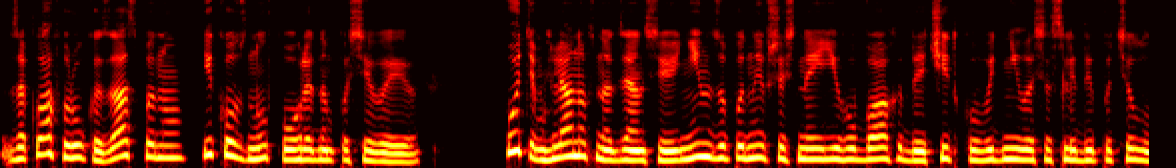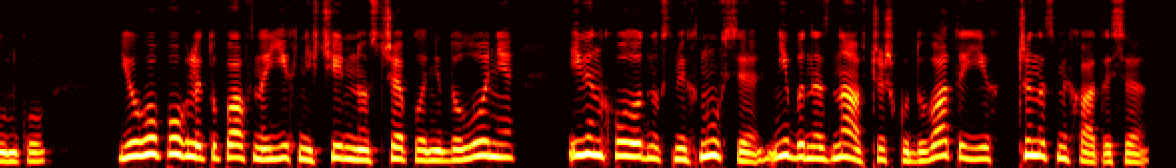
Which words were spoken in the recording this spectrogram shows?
заклав руки за спину і ковзнув поглядом по сівею. Потім глянув на Дзян Сюєнін, зупинившись на її губах, де чітко виднілися сліди поцілунку. Його погляд упав на їхні щільно щеплені долоні, і він холодно всміхнувся, ніби не знав, чи шкодувати їх, чи насміхатися.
